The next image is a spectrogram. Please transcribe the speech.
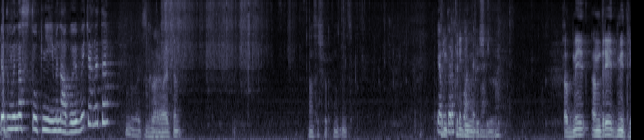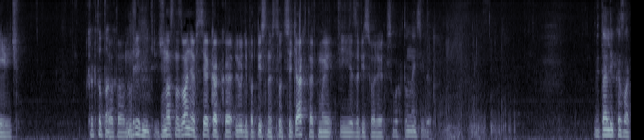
Я думаю, наступні імена ви витягнете. Давайте с краю. Давайте. А со счета не сбиться. Я Три, буду три рахувати. вытащили, да. Адми- Андрей Дмитриевич. Как-то так. Кто-то у нас- Андрей Дмитриевич. У нас названия все как э, люди подписаны в соцсетях, так мы и записывали. Чтобы хотел найти, да. Виталий Казак.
